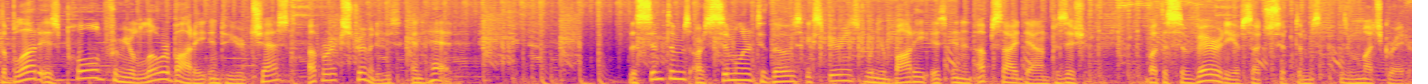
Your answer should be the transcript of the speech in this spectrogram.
The blood is pulled from your lower body into your chest, upper extremities, and head. The symptoms are similar to those experienced when your body is in an upside down position but the severity of such symptoms is much greater.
